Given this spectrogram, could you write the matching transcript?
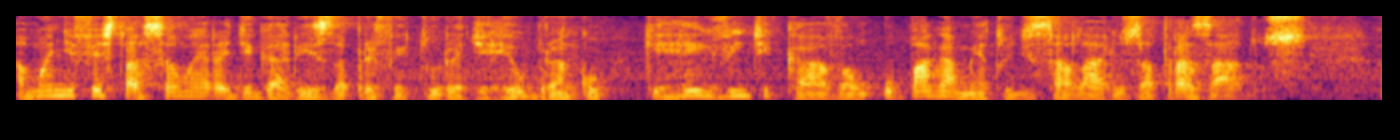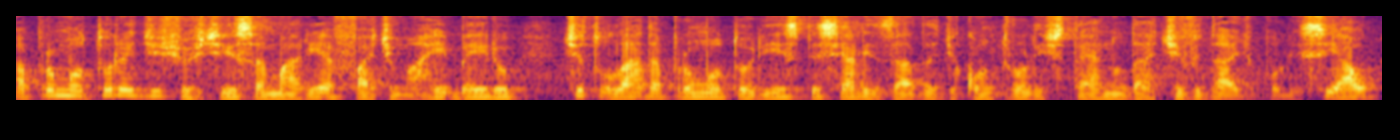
A manifestação era de garis da Prefeitura de Rio Branco que reivindicavam o pagamento de salários atrasados a promotora de justiça Maria Fátima Ribeiro, titular da Promotoria Especializada de Controle Externo da Atividade Policial,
